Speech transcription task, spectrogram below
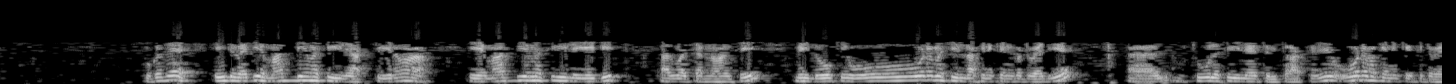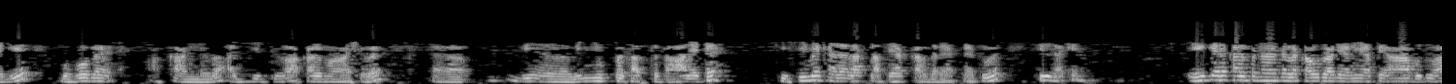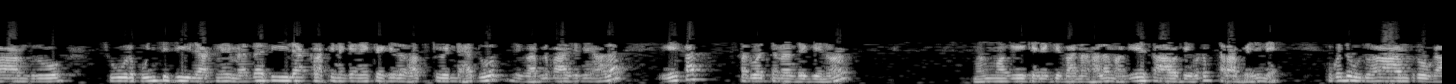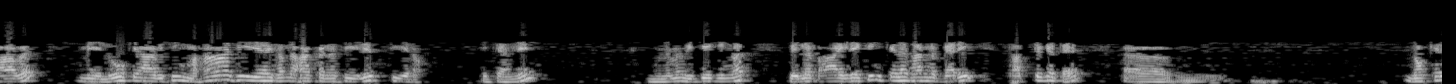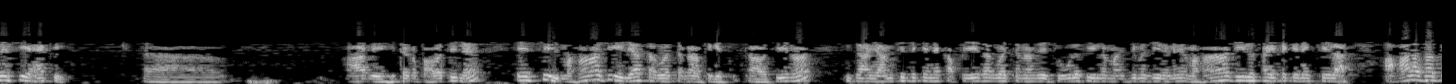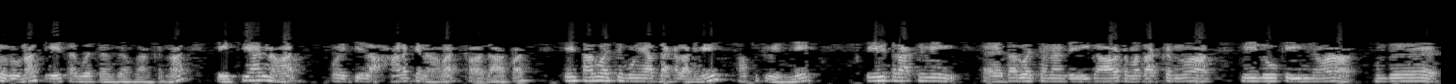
මොකද ඊට වැඩිය මධ්‍යම සීලයක් තියෙනවා. ඒ මධ්‍යම සීලයේදී සර්වචන් වහන්සේ මේ ලෝකේ ඕනම සීල් රකින්න කෙනෙකුට වැඩිය චූල සීලයට විතරක් නෙවෙයි ඕනම කෙනෙකුට වැඩිය බොහෝම අඛණ්ඩව අජිත්ව අකල්මාශව විඤ්ඤුප්ප සත්ත්ව තාලෙට කිසිම කලලක් ලපයක් කරදරයක් නැතුව සීල් රකිනවා. ඒක ගැන කල්පනා කරලා කවුරු හරි අනේ අපේ ආ බුදුහාමුදුරුවෝ චූල පුංචි සීලයක් නේ මැද සීලයක් රකින්න කෙනෙක් කියලා සතුටු වෙන්න හැදුවොත් මේ වර්ණ භාෂණය අහලා ඒකත් සරුවචනන්ද කියනවා මං වගේ කෙනෙක්ගේ බණ අහලා මගේ ශ්‍රාවකයෙකුට තරම් වෙන්නේ නැහැ. මොකද බුදුහාන්තරෝ ගාව මේ ලෝකයා විසින් මහා සීලය සඳහන් කරන සීලෙත් තියෙනවා. ඒ කියන්නේ මොනම විදියකින්වත් වෙන බාහිරකින් කෙලසන්න බැරි සත්‍යකට නොකැලසිය හැකි ආවේ හිතක පවතින ඒ සීල් මහා සීලය සර්වචනාතිගේ තාව තියෙනවා. ඉතින් යම් කිසි කෙනෙක් අපේ සර්වචනාවේ චූල සීල මජ්ක්‍ධිම සීල නෙවෙයි මහා සීල සහිත කෙනෙක් කියලා අහලා සතුරුණත් ඒ සර්වචන සඳහන් කරනවා. ඒ කියනවත් ඔය කියලා අහන කෙනාවත් කවදාකවත් ඒ සර්වචන ගුණයක් දැකලා නෙවෙයි සතුටු වෙන්නේ. ඒ විතරක් නෙමෙයි සර්වචනන්සේ ඊගාවට මතක් කරනවා මේ ලෝකේ ඉන්නවා හොඳ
